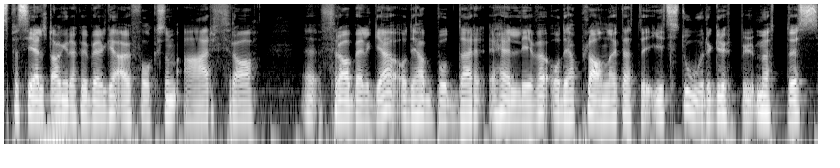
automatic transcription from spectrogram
spesielt angrepet i Belgia er jo folk som er fra fra Belgia, og de har bodd der hele livet. Og de har planlagt dette i store grupper, møttes,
